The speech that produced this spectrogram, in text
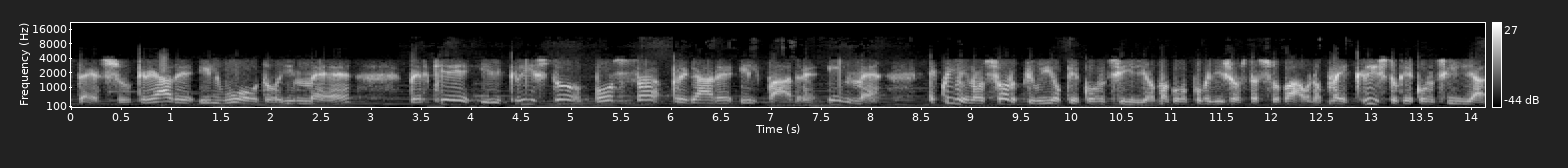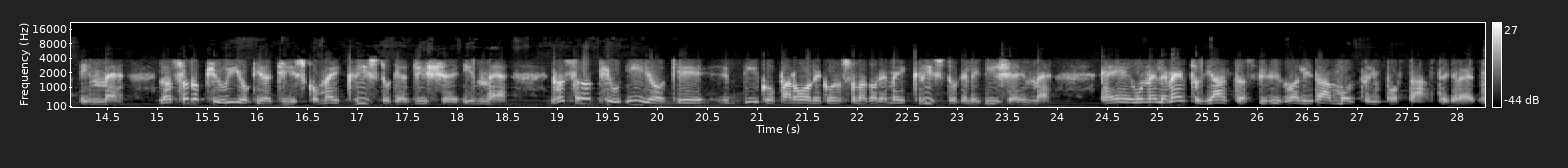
stesso, creare il vuoto in me perché il Cristo possa pregare il Padre in me. E quindi non sono più io che consiglio, ma come dice lo stesso Paolo, ma è Cristo che consiglia in me. Non sono più io che agisco, ma è Cristo che agisce in me non sono più io che dico parole consolatorie, ma è Cristo che le dice in me. È un elemento di alta spiritualità molto importante, credo.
